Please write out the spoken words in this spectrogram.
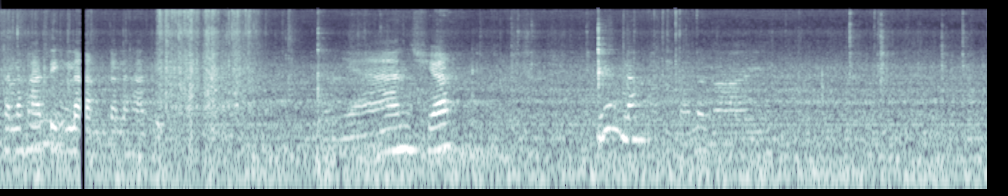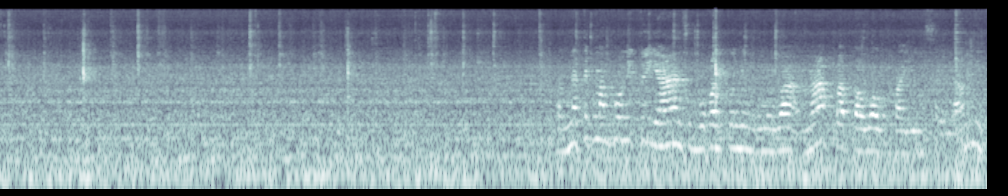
Kalahati lang. Kalahati. Yan siya. Yan lang. Pag natikman po nito yan, subukan po niyong gumawa. Mapapawaw kayo sa lamig.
